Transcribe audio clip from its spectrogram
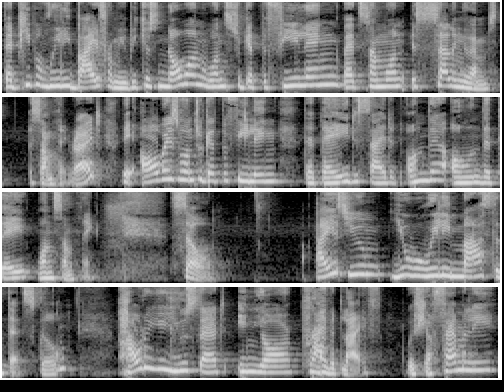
that people really buy from you because no one wants to get the feeling that someone is selling them something, right? They always want to get the feeling that they decided on their own that they want something. So I assume you really mastered that skill. How do you use that in your private life with your family,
